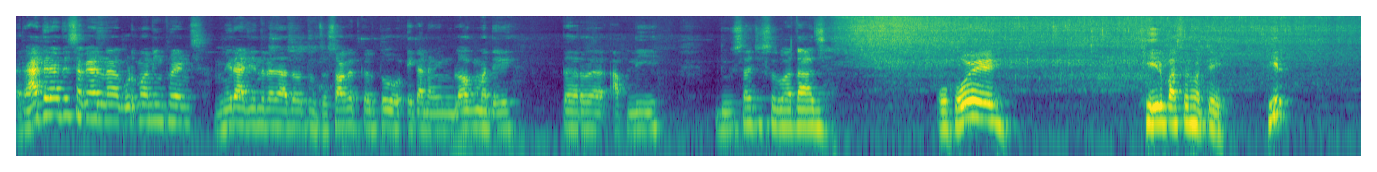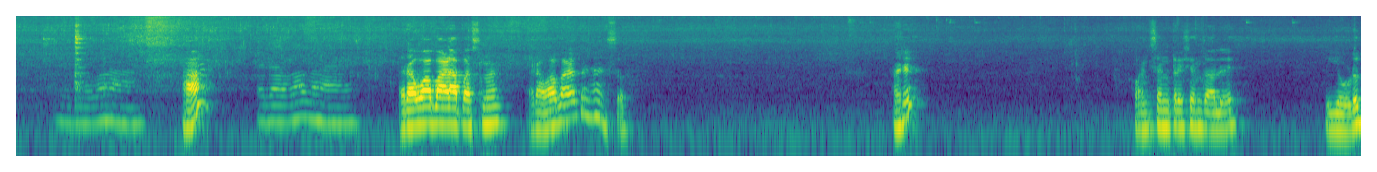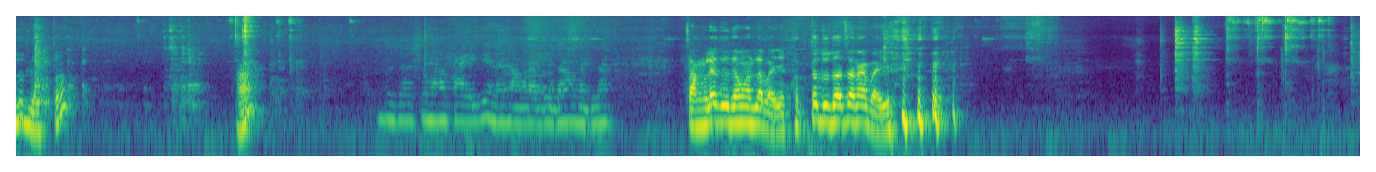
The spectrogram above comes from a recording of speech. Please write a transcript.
राधे राधे सगळ्यांना good morning friends मी राजेंद्र जाधव तुमचं स्वागत करतो एका नवीन ब्लॉगमध्ये तर आपली दिवसाची सुरुवात आज होय खीरपासून होते. खीर? रवा. हा? रवा बाळापासनं. रवा बाळा कसा असतो? अरे! कॉन्सन्ट्रेशन चालू आहे. एवढं दूध लागतं हा दुधा तुम्हाला पाहिजे ना चांगला दुधामधला. चांगल्या दुधामधला पाहिजे. फक्त दुधाचा नाही पाहिजे.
